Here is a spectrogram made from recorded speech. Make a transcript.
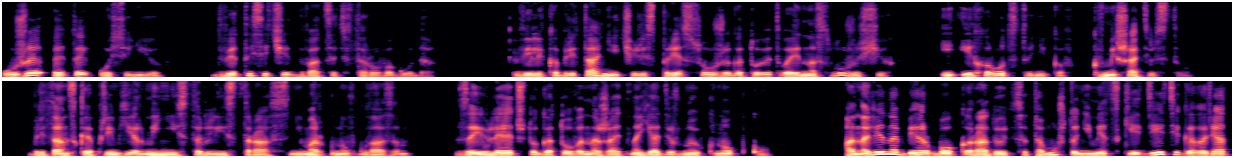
уже этой осенью 2022 года. В Великобритании через прессу уже готовят военнослужащих и их родственников к вмешательству. Британская премьер-министр Ли Страс, не моргнув глазом, заявляет, что готова нажать на ядерную кнопку, Аналена Бербок радуется тому, что немецкие дети говорят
